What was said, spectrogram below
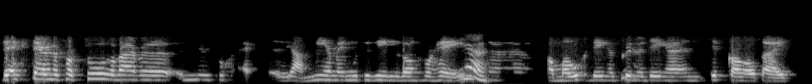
de externe factoren waar we nu toch echt, ja, meer mee moeten dealen dan voorheen. Ja van mogen dingen, kunnen dingen en dit kan altijd.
